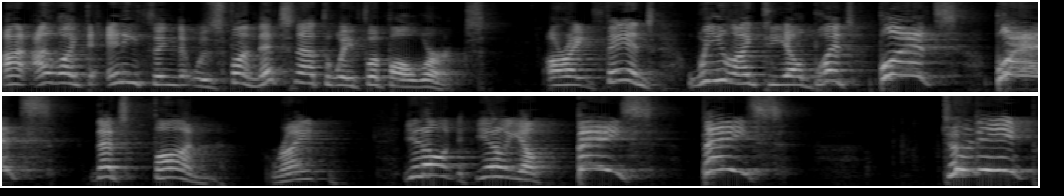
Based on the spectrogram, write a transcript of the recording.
I, I liked anything that was fun. That's not the way football works. All right, fans, we like to yell blitz, blitz, blitz. That's fun, right? You don't you don't yell base, base. Too deep,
